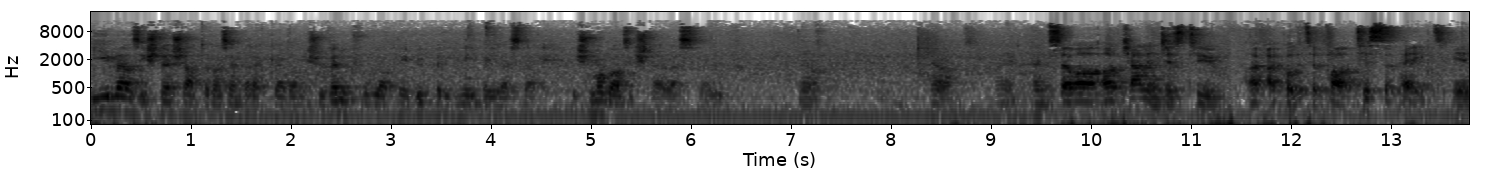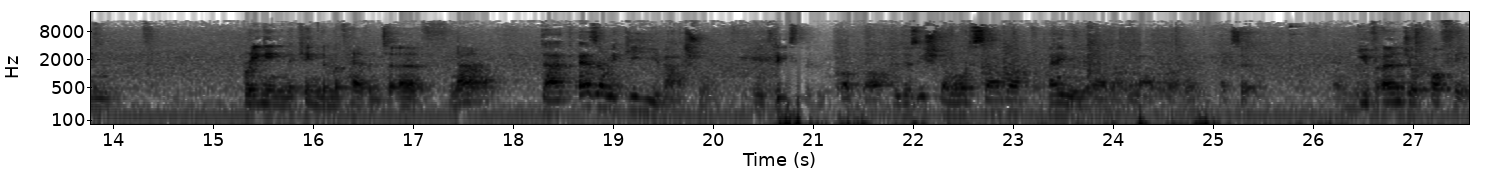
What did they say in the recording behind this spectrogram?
Íme az Isten sátora az emberekkel van, és ő velük fog lakni, ők pedig népei lesznek, és maga az Isten lesz velük. Yeah. Yeah. Right. And so our, our challenge is to, I, I call it to participate in bringing the kingdom of heaven to earth now. Tehát ez a mi kihívásunk, hogy részt vegyünk abba, hogy az Isten országa eljöjjön erre a világra. That's it. You've earned your coffee.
